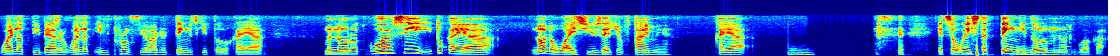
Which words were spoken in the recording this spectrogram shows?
why not be better? Why not improve your other things gitu loh. Kayak menurut gua sih itu kayak not a wise usage of time ya. Kayak hmm. it's a wasted thing gitu hmm. loh menurut gua Kak.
